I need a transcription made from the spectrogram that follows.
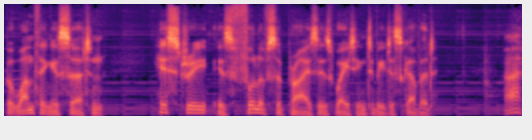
But one thing is certain history is full of surprises waiting to be discovered. Ah.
